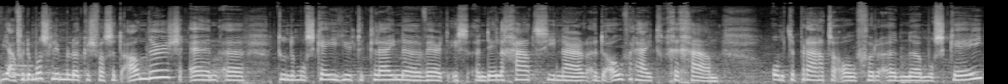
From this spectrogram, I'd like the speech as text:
ja, voor de moslimmolukkers was het anders. En toen de moskee hier te klein werd, is een delegatie naar de overheid gegaan om te praten over een eh, moskee.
